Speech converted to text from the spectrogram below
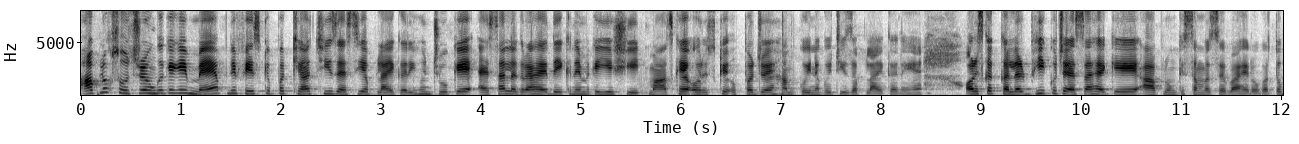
आप लोग सोच रहे होंगे कि, कि मैं अपने फेस के ऊपर क्या चीज़ ऐसी अप्लाई करी हूँ जो कि ऐसा लग रहा है देखने में कि ये शीट मास्क है और इसके ऊपर जो है हम कोई ना कोई चीज़ अप्लाई कर रहे हैं। और इसका कलर भी कुछ ऐसा है कि आप लोगों की समझ से बाहर होगा। तो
